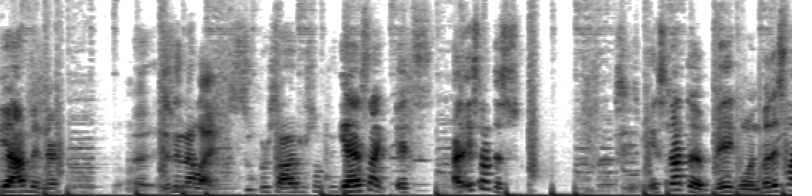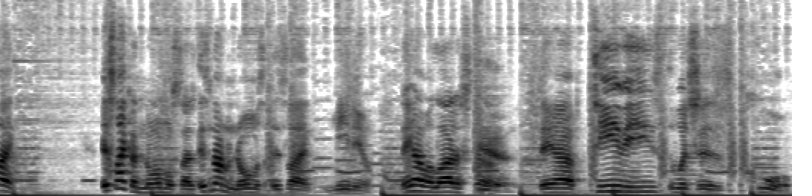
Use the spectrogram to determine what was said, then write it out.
Yeah, I've been there. uh, isn't that like super size or something? Yeah, it's like it's. uh, It's not the. Excuse me. It's not the big one, but it's like. It's like a normal size. It's not a normal. size, It's like medium. They have a lot of stuff. Yeah. They have TVs, which is cool.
